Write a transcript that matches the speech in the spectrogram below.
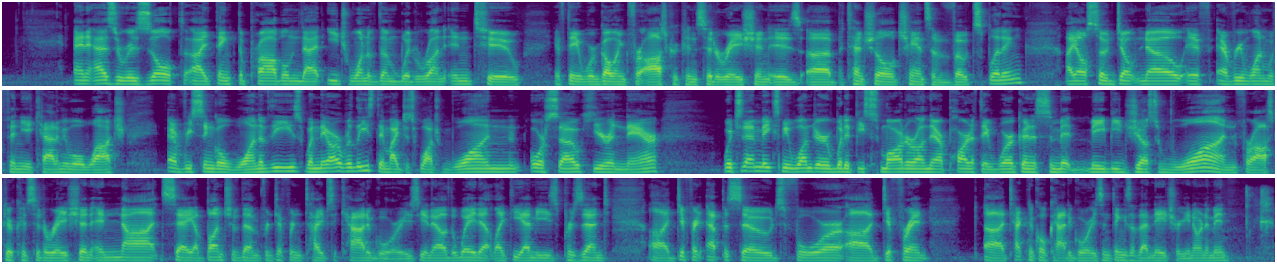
And as a result, I think the problem that each one of them would run into if they were going for Oscar consideration is a potential chance of vote splitting. I also don't know if everyone within the Academy will watch every single one of these when they are released. They might just watch one or so here and there which then makes me wonder would it be smarter on their part if they were going to submit maybe just one for Oscar consideration and not say a bunch of them for different types of categories? You know, the way that like the Emmys present uh, different episodes for uh, different uh, technical categories and things of that nature. You know what I mean?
